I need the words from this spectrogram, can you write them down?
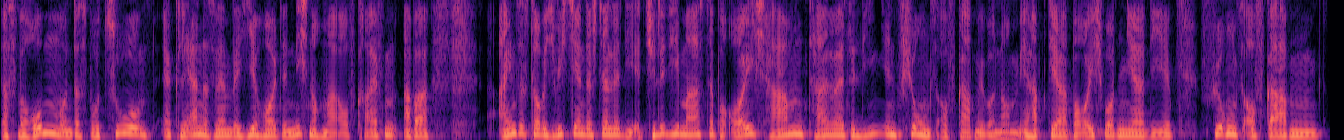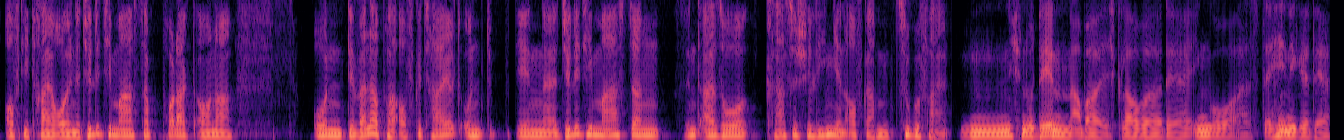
das Warum und das Wozu erklären. Das werden wir hier heute nicht nochmal aufgreifen, aber Eins ist, glaube ich, wichtig an der Stelle, die Agility Master bei euch haben teilweise Linienführungsaufgaben übernommen. Ihr habt ja, bei euch wurden ja die Führungsaufgaben auf die drei Rollen Agility Master, Product Owner und Developer aufgeteilt und den Agility Mastern sind also klassische Linienaufgaben zugefallen. Nicht nur denen, aber ich glaube, der Ingo als derjenige, der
